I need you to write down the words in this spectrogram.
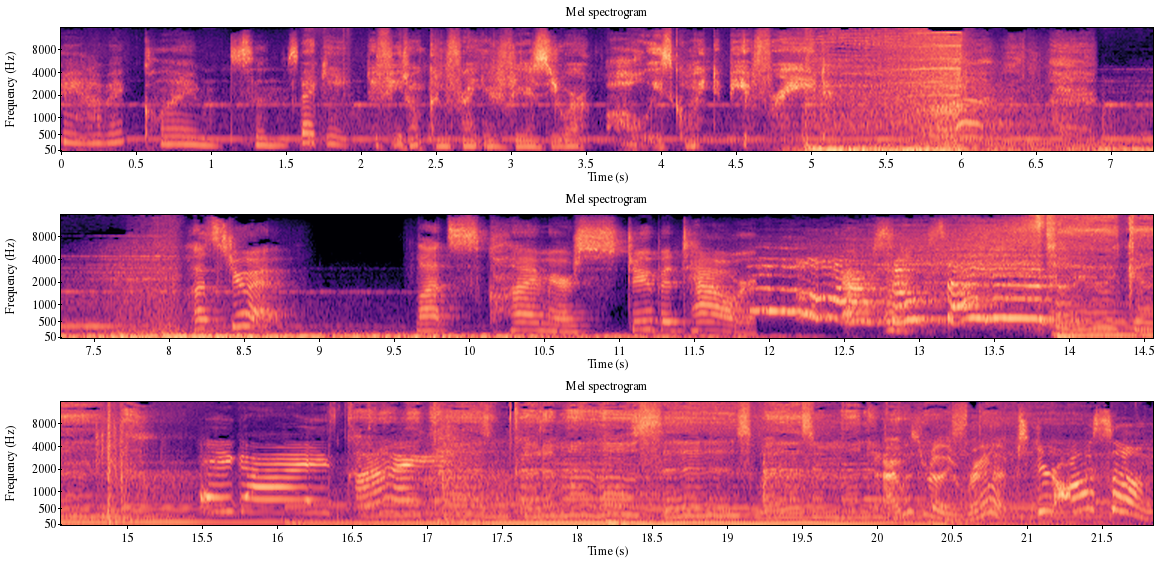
I haven't climbed since. Becky. If you don't confront your fears, you are always going to be afraid. Let's do it. Let's climb your stupid tower. Oh, I'm so really ripped. You're awesome.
